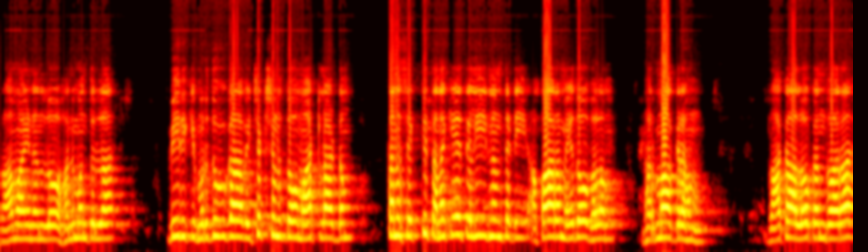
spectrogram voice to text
రామాయణంలో హనుమంతుల్లా వీరికి మృదువుగా విచక్షణతో మాట్లాడడం తన శక్తి తనకే తెలియనంతటి అపార మేధోబలం ధర్మాగ్రహం. రాకాలోకం ద్వారా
